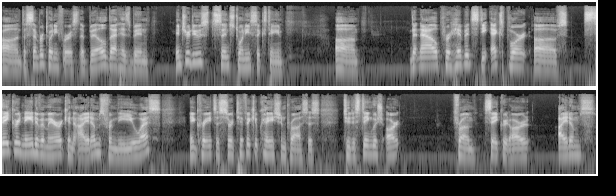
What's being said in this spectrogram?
on December 21st, a bill that has been introduced since 2016 um, that now prohibits the export of sacred Native American items from the U.S. and creates a certification process to distinguish art from sacred art items.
